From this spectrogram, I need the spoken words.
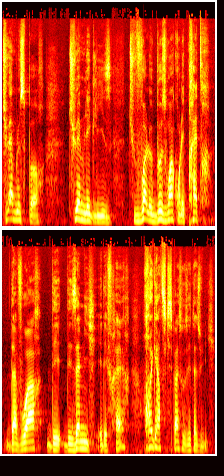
tu aimes le sport, tu aimes l'Église, tu vois le besoin qu'ont les prêtres d'avoir des, des amis et des frères, regarde ce qui se passe aux États-Unis.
